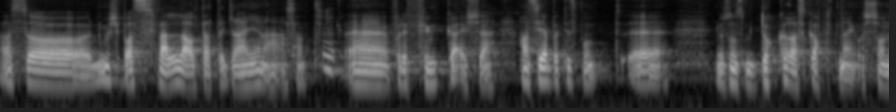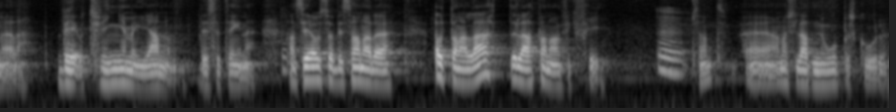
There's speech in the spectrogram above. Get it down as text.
Altså, Du må ikke bare svelge alt dette greiene her. sant? Mm. Eh, for det funker ikke. Han sier på et tidspunkt eh, noe sånt som 'Dere har skapt meg, og sånn er det'. Ved å tvinge meg gjennom disse tingene. Han sier også at hvis han hadde alt han har lært, det lærte han da han fikk fri. Mm. Eh, han har ikke lært noe på skolen.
